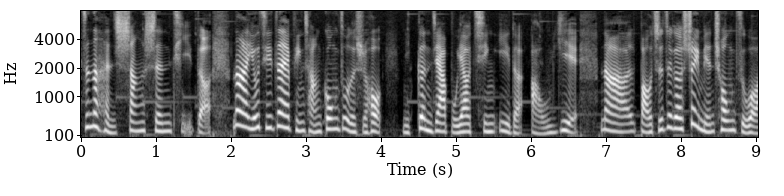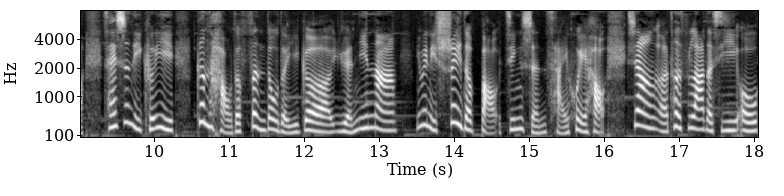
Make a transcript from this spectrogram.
真的很伤身体的。那尤其在平常工作的时候，你更加不要轻易的熬。夜那保持这个睡眠充足哦，才是你可以更好的奋斗的一个原因呐。因为你睡得饱，精神才会好。像呃特斯拉的 CEO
